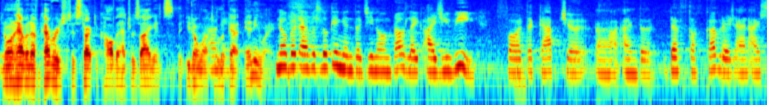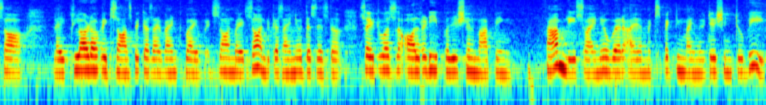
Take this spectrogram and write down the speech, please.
You won't have enough coverage to start to call the heterozygotes that you don't want to look at anyway. No, but I was looking in the genome browser, like IGV, for the capture uh, and the depth of coverage, and I saw like a lot of exons because I went by exon by exon because I knew this is the, so it was already positional mapping family, so I knew where I am expecting my mutation to be.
